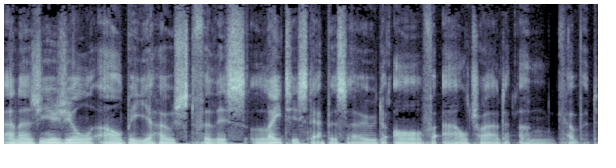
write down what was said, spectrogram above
and as usual, I'll be your host for this latest episode of Altrad Uncovered.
